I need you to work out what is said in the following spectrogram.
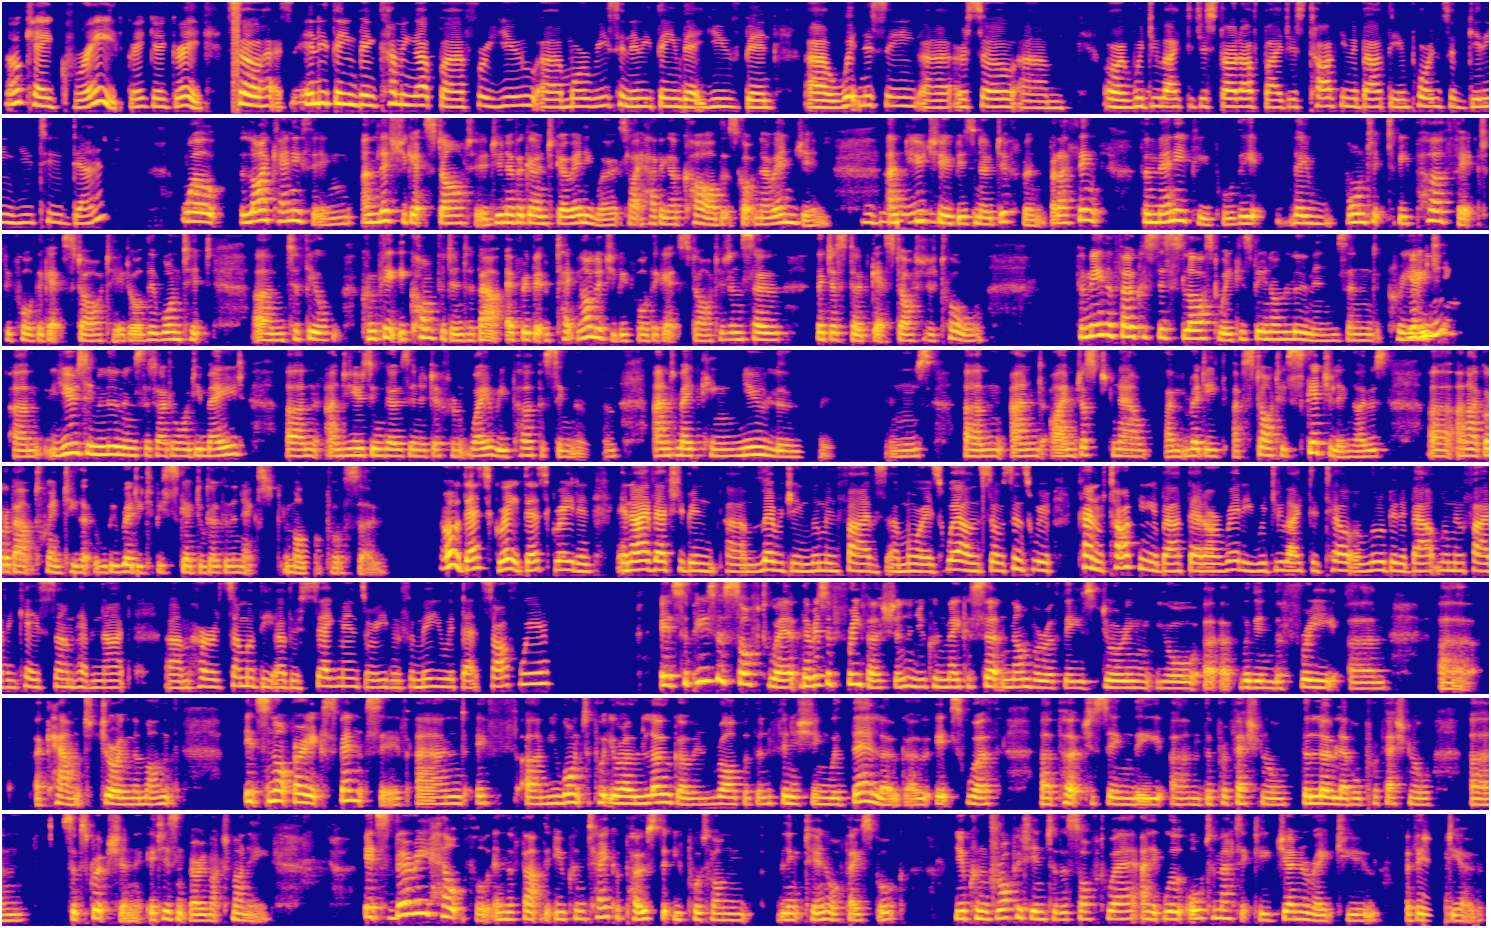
Okay, great, great, great, great. So, has anything been coming up uh, for you uh, more recent? Anything that you've been uh, witnessing uh, or so? Um, or would you like to just start off by just talking about the importance of getting YouTube done? Well, like anything, unless you get started, you're never going to go anywhere. It's like having a car that's got no engine. Mm-hmm. And YouTube is no different. But I think for many people, the, they want it to be perfect before they get started, or they want it um, to feel completely confident about every bit of technology before they get started. And so they just don't get started at all. For me, the focus this last week has been on lumens and creating. Mm-hmm um, using lumens that I'd already made um, and using those in a different way, repurposing them and making new lumens. Um, and I'm just now, I'm ready, I've started scheduling those uh, and I've got about 20 that will be ready to be scheduled over the next month or so. Oh, that's great. That's great. And and I've actually been um, leveraging Lumen 5s uh, more as well. And so since we're kind of talking about that already, would you like to tell a little bit about Lumen 5 in case some have not um, heard some of the other segments or even familiar with that software? It's a piece of software. There is a free version, and you can make a certain number of these during your uh, uh within the free um, uh, account during the month it's not very expensive. And if um, you want to put your own logo in rather than finishing with their logo, it's worth uh, purchasing the um, the professional, the low level professional um, subscription. It isn't very much money. It's very helpful in the fact that you can take a post that you put on LinkedIn or Facebook, you can drop it into the software, and it will automatically generate you a video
